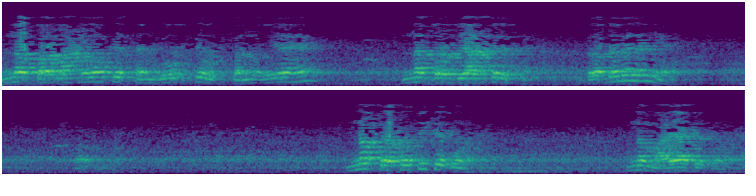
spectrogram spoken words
न परमाणुओं के संयोग से उत्पन्न हुए हैं, न द्रव्याश्रित हैं। द्रव्य में नहीं है। न प्रकृति के गुण हैं, न माया के गुण हैं।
